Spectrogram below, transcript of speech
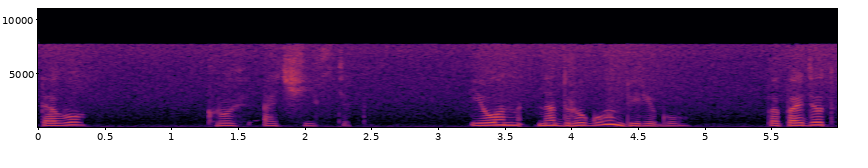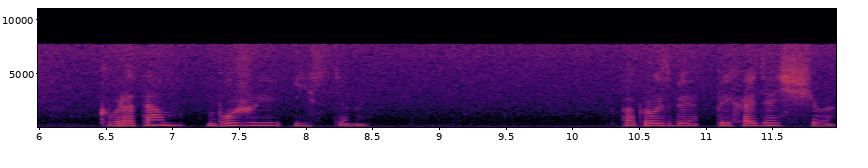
того кровь очистит. И он на другом берегу попадет к вратам Божией истины. По просьбе приходящего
